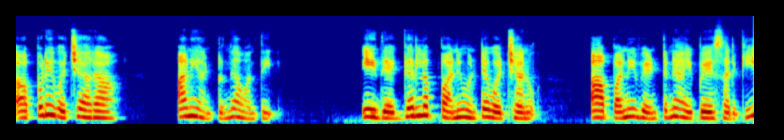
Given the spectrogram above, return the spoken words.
అప్పుడే వచ్చారా? అని అంటుంది అవంతి. ఈ దగ్గరలో పని ఉంటే వచ్చాను. ఆ పని వెంటనే అయిపోయేసరికి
